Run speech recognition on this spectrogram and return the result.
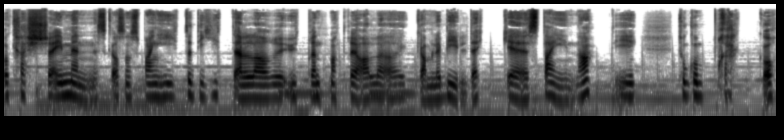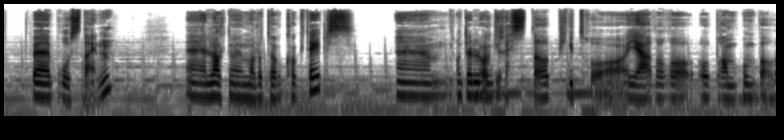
å krasje i mennesker som sprang hit og dit, eller utbrent materiale, gamle bildekk, eh, steiner. De tok og brakk opp eh, brosteinen. Lagde molotov-cocktails. Eh, og det lå rester av piggtrådgjerder og, og brannbomber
